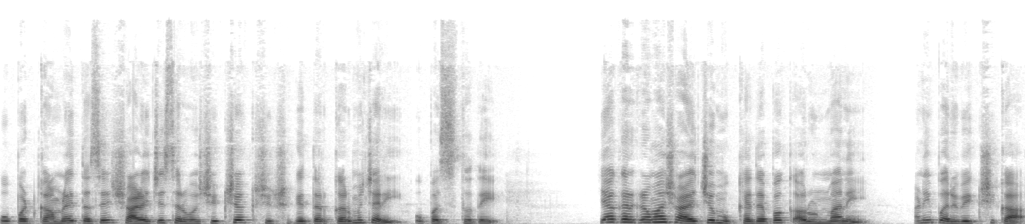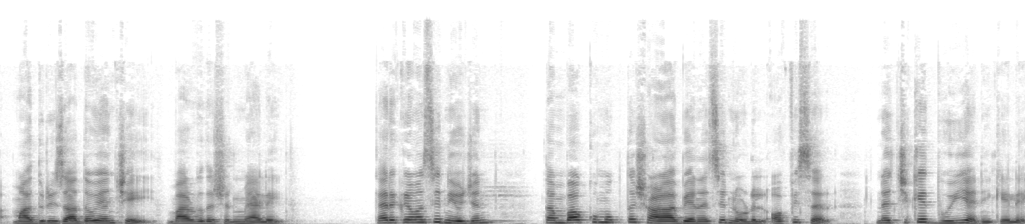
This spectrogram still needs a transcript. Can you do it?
पोपट कांबळे तसेच शाळेचे सर्व शिक्षक शिक्षकेतर कर्मचारी उपस्थित होते. या कार्यक्रमात शाळेचे मुख्याध्यापक अरुण माने आणि पर्यवेक्षिका माधुरी जाधव यांचे मार्गदर्शन मिळाले. कार्यक्रमाचे नियोजन तंबाखूमुक्त शाळा अभियानाचे नोडल ऑफिसर नचिकेत भुई यांनी केले.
